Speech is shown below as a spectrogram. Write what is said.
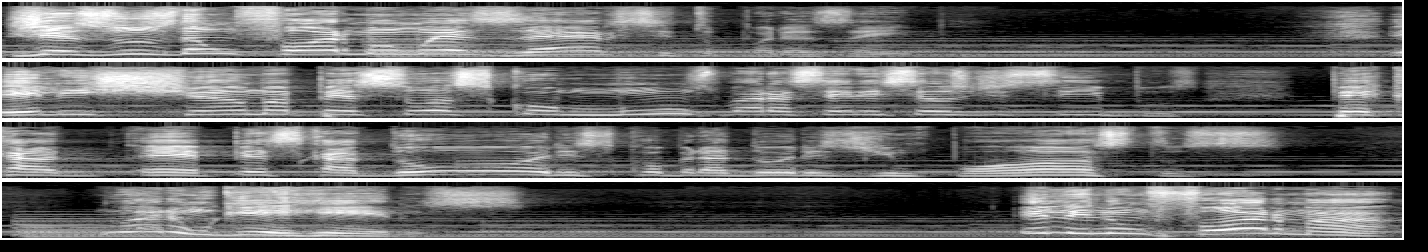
Jesus não forma um exército, por exemplo. Ele chama pessoas comuns para serem seus discípulos, é, pescadores, cobradores de impostos. Não eram guerreiros. Ele não forma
